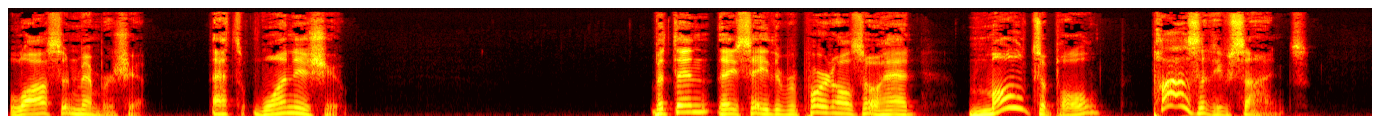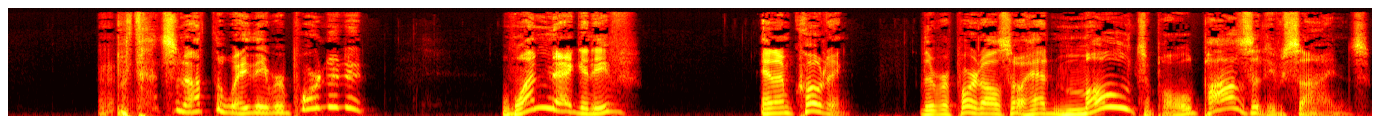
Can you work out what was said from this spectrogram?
loss in membership. That's one issue. But then they say the report also had multiple positive signs. But that's not the way they reported it. One negative, and I'm quoting the report also had multiple positive signs,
